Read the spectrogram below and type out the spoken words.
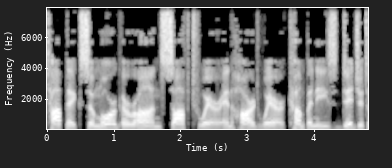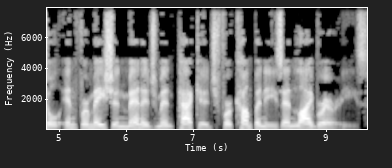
Topic Samorg Iran Software and Hardware Companies Digital Information Management Package for companies and libraries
